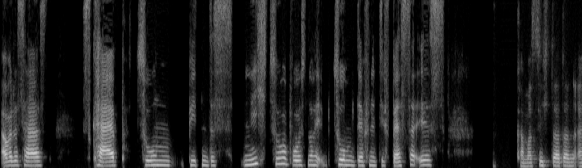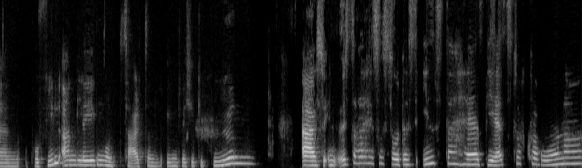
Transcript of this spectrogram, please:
Aber das heißt, Skype, Zoom bieten das nicht zu, obwohl es noch Zoom definitiv besser ist. Kann man sich da dann ein Profil anlegen und zahlt dann irgendwelche Gebühren? Also in Österreich ist es so, dass InstaHelp jetzt durch Corona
